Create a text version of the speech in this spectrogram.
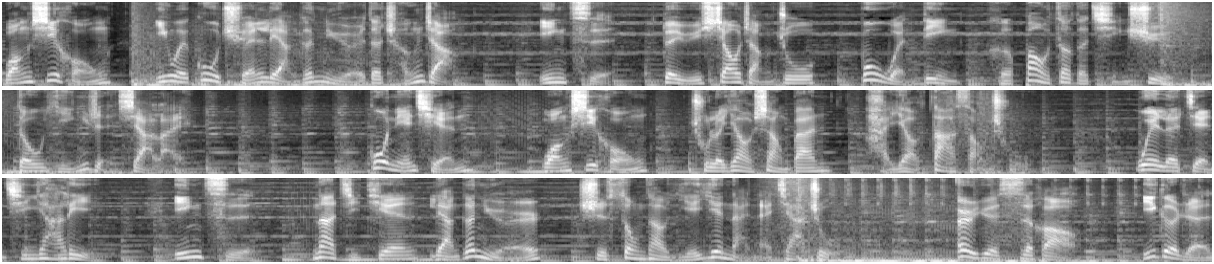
王熙红因为顾全两个女儿的成长，因此对于萧长珠不稳定和暴躁的情绪都隐忍下来。过年前，王熙红除了要上班，还要大扫除。为了减轻压力，因此那几天两个女儿是送到爷爷奶奶家住。二月四号。一个人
